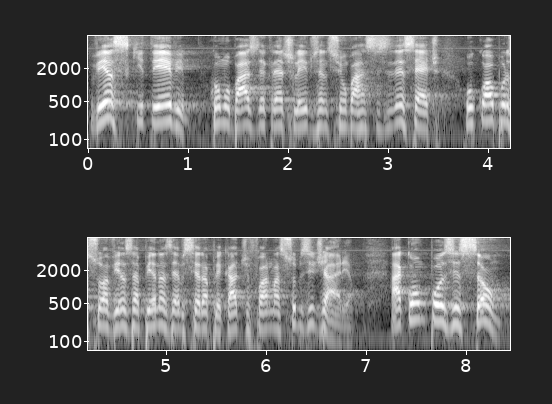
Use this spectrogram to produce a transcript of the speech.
vez que teve como base o Decreto-Lei 201/67, o qual, por sua vez, apenas deve ser aplicado de forma subsidiária. A composição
